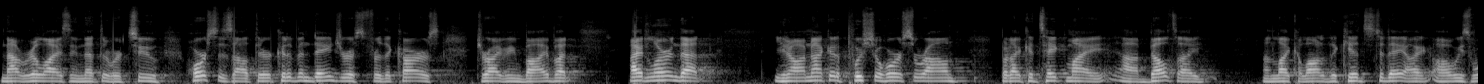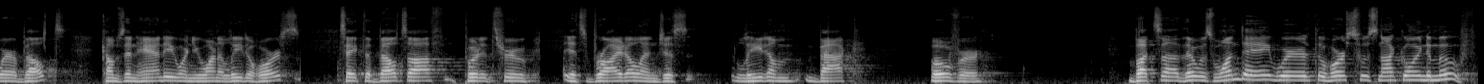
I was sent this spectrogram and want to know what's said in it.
not realizing that there were two horses out there. It could have been dangerous for the cars driving by, but I'd learned that, you know, I'm not going to push a horse around, but I could take my uh, belt. I, unlike a lot of the kids today, I always wear a belt Comes in handy when you want to lead a horse. Take the belt off, put it through its bridle, and just lead them back over. But uh, there was one day where the horse was not going to move.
